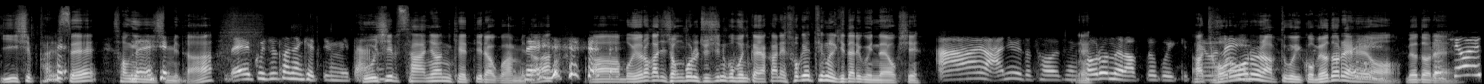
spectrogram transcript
28세 성인이십니다. 네, 94년 개띠입니다. 94년 개띠라고 합니다. 네. 아, 뭐 여러 가지 정보를 주시는 거 보니까 약간의 소개팅을 기다리고 있나요, 혹시? 아, 아닙니다. 저 지금 예. 결혼을 앞두고 있기 아, 때문에. 결혼을 앞두고 있고 몇 월에 해요? 몇저 월에? 10월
